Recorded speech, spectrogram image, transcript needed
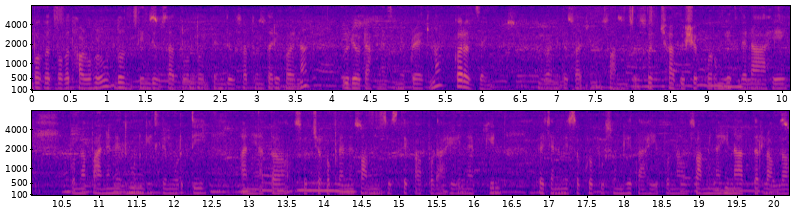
बघत बघत हळूहळू दोन तीन दिवसातून दोन तीन दिवसातून तरी ना व्हिडिओ टाकण्याचा मी प्रयत्न करत जाईन. बघा मी तर स्वाची स्वामींचा स्वच्छ अभिषेक करून घेतलेला आहे. पुन्हा पाण्याने धुवून घेतली मूर्ती. आणि आता स्वच्छ कपड्याने स्वामींचंच ते कापड आहे नॅपकिन. त्याच्याने मी सगळं पुसून घेत आहे. पुन्हा स्वामींनाही नाद तर लावला.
